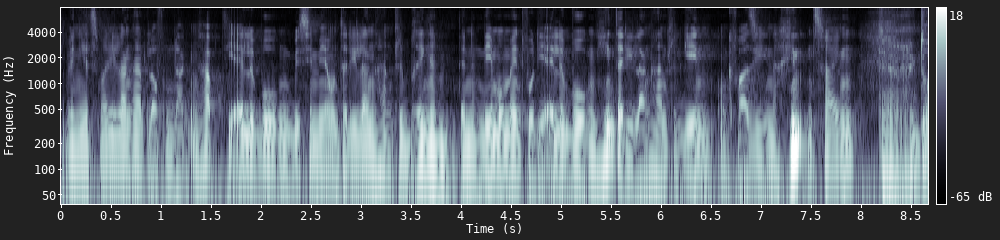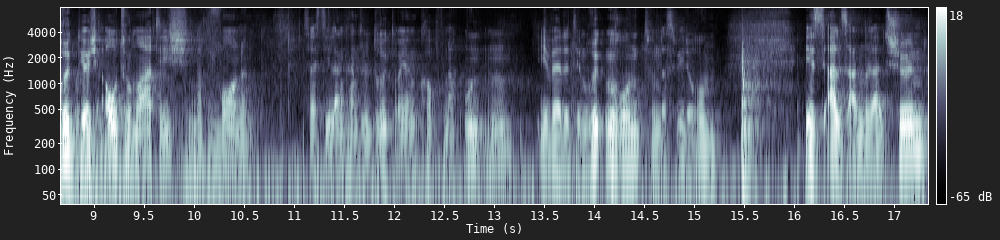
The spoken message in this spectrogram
wenn ihr jetzt mal die Langhantel auf dem Nacken habt, die Ellenbogen ein bisschen mehr unter die Langhantel bringen. Denn in dem Moment, wo die Ellenbogen hinter die Langhantel gehen und quasi nach hinten zeigen, drückt ihr euch automatisch nach vorne. Das heißt, die Langhantel drückt euren Kopf nach unten, ihr werdet im Rücken rund und das wiederum ist alles andere als schön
